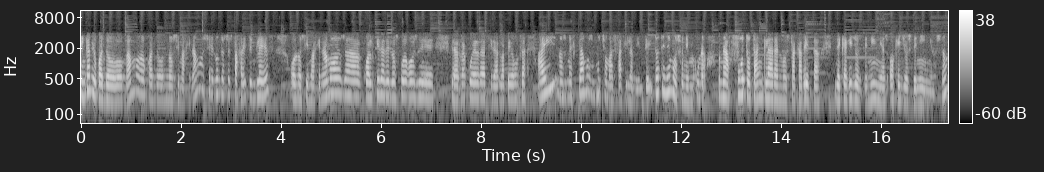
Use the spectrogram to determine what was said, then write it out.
En cambio, cuando vamos, cuando nos imaginamos en un es pajarito inglés o nos imaginamos a cualquiera de los juegos de tirar la cuerda, tirar la peonza, ahí nos mezclamos mucho más fácilmente. No tenemos una, una, foto tan clara en nuestra cabeza de que aquellos de niñas o aquellos de niños, ¿no?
